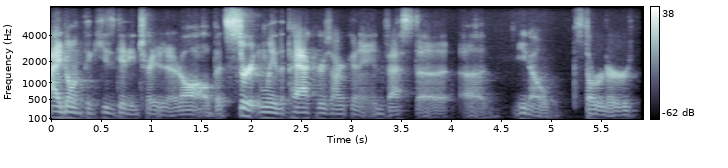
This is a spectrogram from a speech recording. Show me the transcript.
I don't think he's getting traded at all. But certainly the Packers aren't going to invest a, a you know third or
